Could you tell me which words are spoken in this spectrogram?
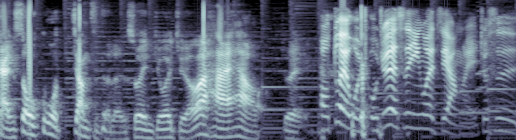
感受过这样子的人，所以你就会觉得哇还好，对，哦，对我我觉得是因为这样哎、就是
